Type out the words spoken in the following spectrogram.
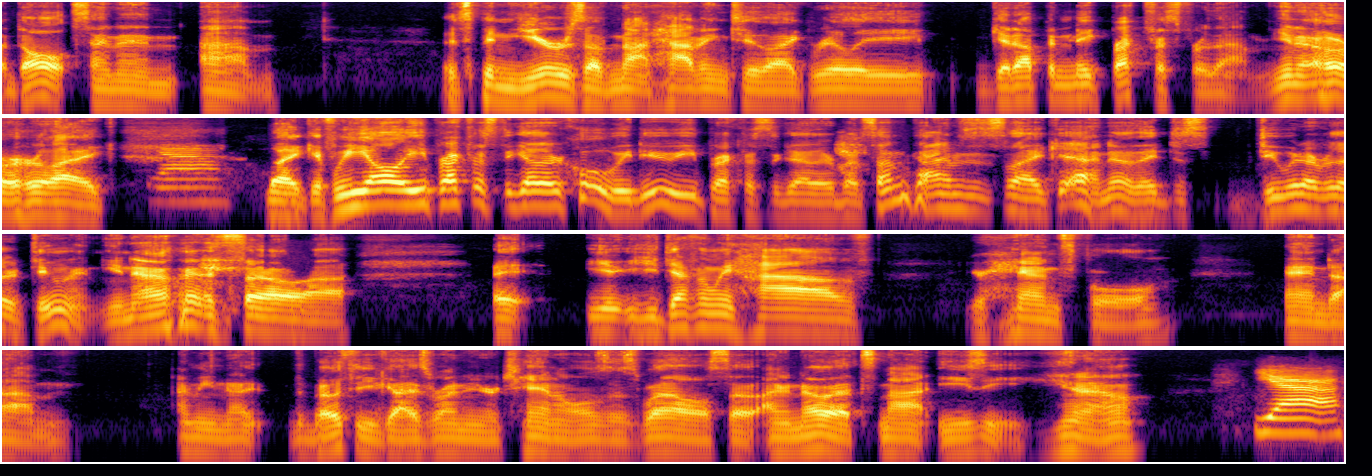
adults and then um it's been years of not having to like really get up and make breakfast for them you know? Or like Yeah. like if we all eat breakfast together cool we do eat breakfast together but sometimes it's like yeah no they just do whatever they're doing you know and so uh it, you, you definitely have your hands full and um i mean I, the both of you guys running your channels as well so i know it's not easy you know Yeah.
